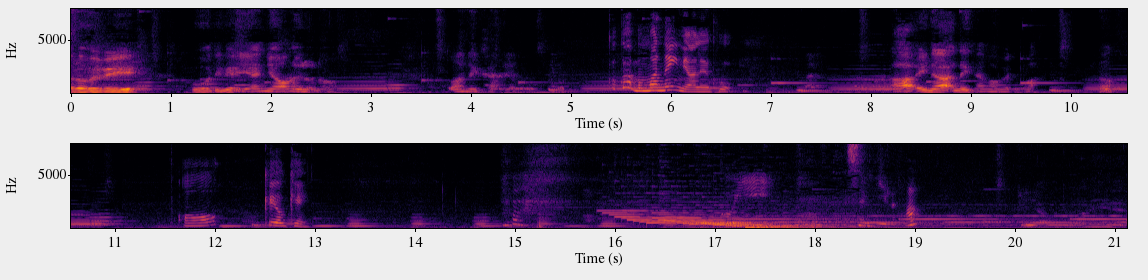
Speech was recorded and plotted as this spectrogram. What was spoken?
တော်တော်ဘေဘေကိုဒီနေ့အရန်ညောင်းနေလို့နော်သွားနေခံတယ်ကကမမနိုင်နေရလဲခုအာအိမ်ကအနှိတ်ခံမှာပဲလို့ပါနော်အော် okay okay ကိုကြီးအဆင်ပြေလား ဒီရောင်းလာနေတယ်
